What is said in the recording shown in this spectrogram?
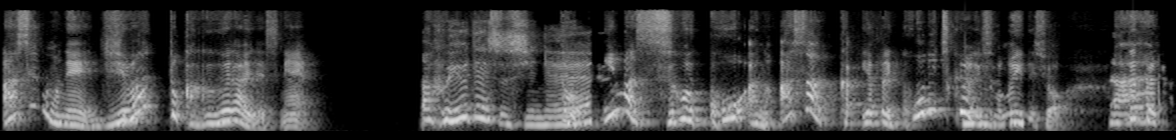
汗もね、じわっとかくぐらいですね。あ、冬ですしね。今すごい、こう、あの、朝か、やっぱり凍りつくように寒いんですよ。だかあら、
